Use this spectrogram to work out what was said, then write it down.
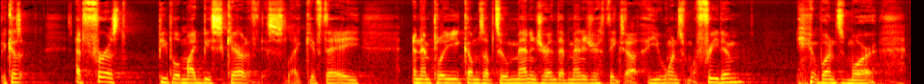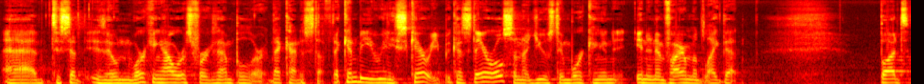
Because at first, people might be scared of this. Like if they, an employee comes up to a manager and that manager thinks oh, he wants more freedom, he wants more uh, to set his own working hours, for example, or that kind of stuff. That can be really scary because they are also not used in working in, in an environment like that. But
